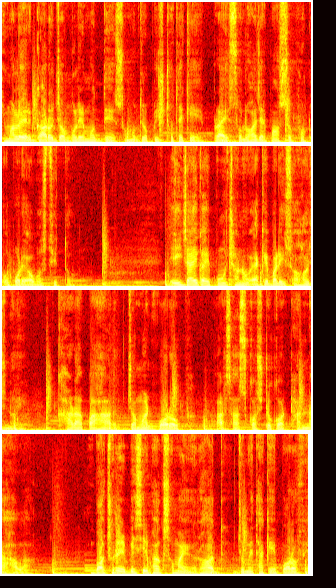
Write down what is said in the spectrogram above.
হিমালয়ের গাঢ় জঙ্গলের মধ্যে সমুদ্রপৃষ্ঠ থেকে প্রায় ষোলো হাজার পাঁচশো ফুট ওপরে অবস্থিত। এই জায়গায় পৌঁছানো একেবারেই সহজ নয়। খাড়া পাহাড়, জমাট বরফ, আর শ্বাসকষ্টকর ঠান্ডা হাওয়া। বছরের বেশিরভাগ সময় হ্রদ জমে থাকে বরফে।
